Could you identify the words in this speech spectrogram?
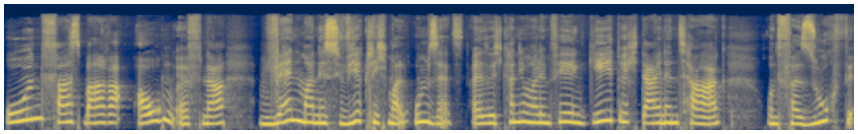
unfassbarer Augenöffner, wenn man es wirklich mal umsetzt. Also ich kann dir mal empfehlen, geh durch deinen Tag und versuch für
